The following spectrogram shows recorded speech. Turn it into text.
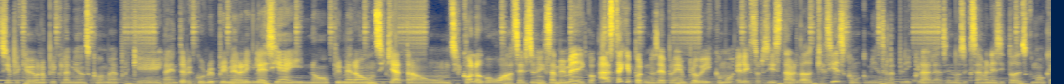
siempre que veo una película mía es como, ¿por qué la gente recurre primero a la iglesia y no primero a un psiquiatra o un psicólogo o a hacerse un examen médico? Hasta que, por, no sé, por ejemplo, vi como El Exorcista, ¿verdad? Que así es como comienza la película, le hacen los exámenes y todo es como, ok,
